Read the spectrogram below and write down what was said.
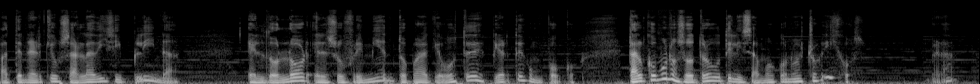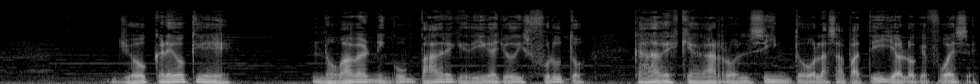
Va a tener que usar la disciplina, el dolor, el sufrimiento para que vos te despiertes un poco, tal como nosotros utilizamos con nuestros hijos, ¿verdad? Yo creo que no va a haber ningún padre que diga yo disfruto cada vez que agarro el cinto o la zapatilla o lo que fuese.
